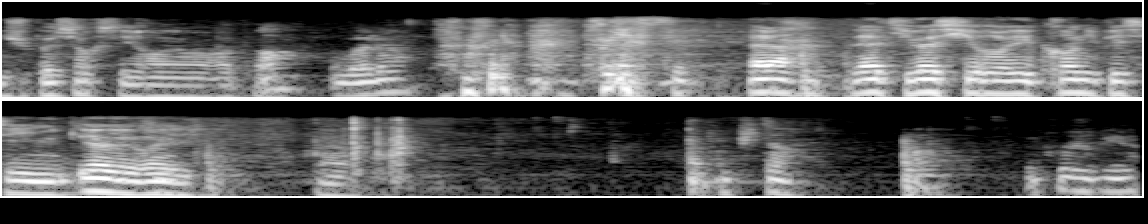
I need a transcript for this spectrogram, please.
Je suis pas sûr que c'est un rapport. Oh, voilà. Voilà, là tu vas sur euh, l'écran du PC unique. Euh, ouais. Oh putain. Mais Pourquoi j'oublie là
